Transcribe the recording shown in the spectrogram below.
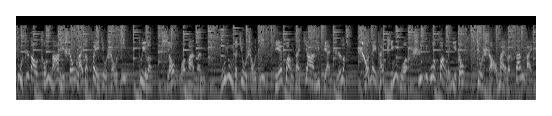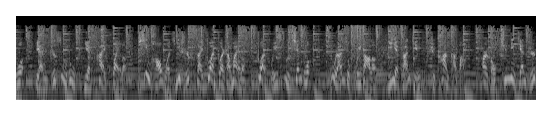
不知道从哪里收来的废旧手机。对了，小伙伴们，不用的旧手机别放在家里贬值了。我那台苹果十一多放了一周就少卖了三百多，贬值速度也太快了。幸好我及时在转转上卖了，赚回四千多，不然就亏大了。你也赶紧去看看吧。二狗拼命兼职，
